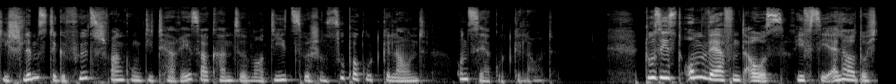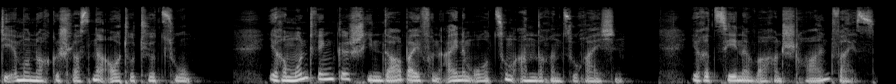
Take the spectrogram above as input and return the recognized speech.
Die schlimmste Gefühlsschwankung, die Theresa kannte, war die zwischen supergut gelaunt und sehr gut gelaunt. Du siehst umwerfend aus, rief sie Ella durch die immer noch geschlossene Autotür zu. Ihre Mundwinkel schienen dabei von einem Ohr zum anderen zu reichen. Ihre Zähne waren strahlend weiß.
